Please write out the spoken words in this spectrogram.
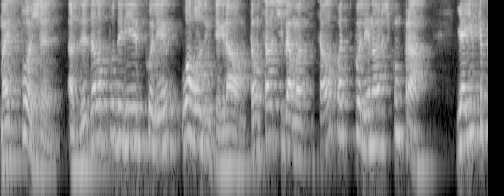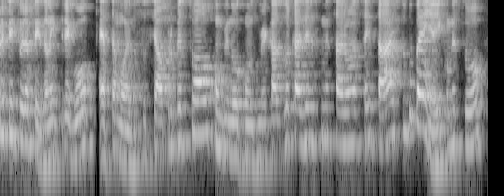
Mas, poxa, às vezes ela poderia escolher o arroz integral. Então, se ela tiver a moeda social, ela pode escolher na hora de comprar. E aí, o que a prefeitura fez? Ela entregou essa moeda social para o pessoal, combinou com os mercados locais e eles começaram a aceitar e tudo bem. Aí começou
